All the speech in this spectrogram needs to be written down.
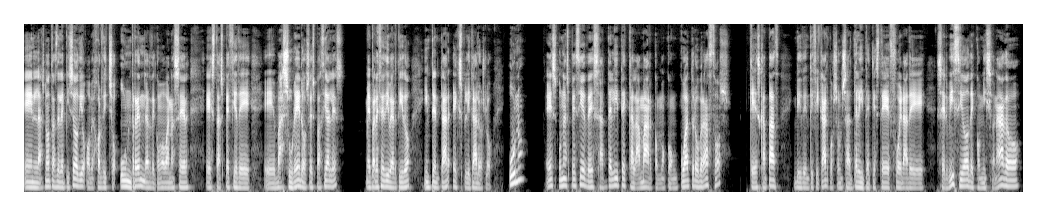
en las notas del episodio, o mejor dicho, un render de cómo van a ser esta especie de eh, basureros espaciales, me parece divertido intentar explicároslo. Uno es una especie de satélite calamar, como con cuatro brazos, que es capaz de identificar pues, un satélite que esté fuera de servicio, de comisionado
